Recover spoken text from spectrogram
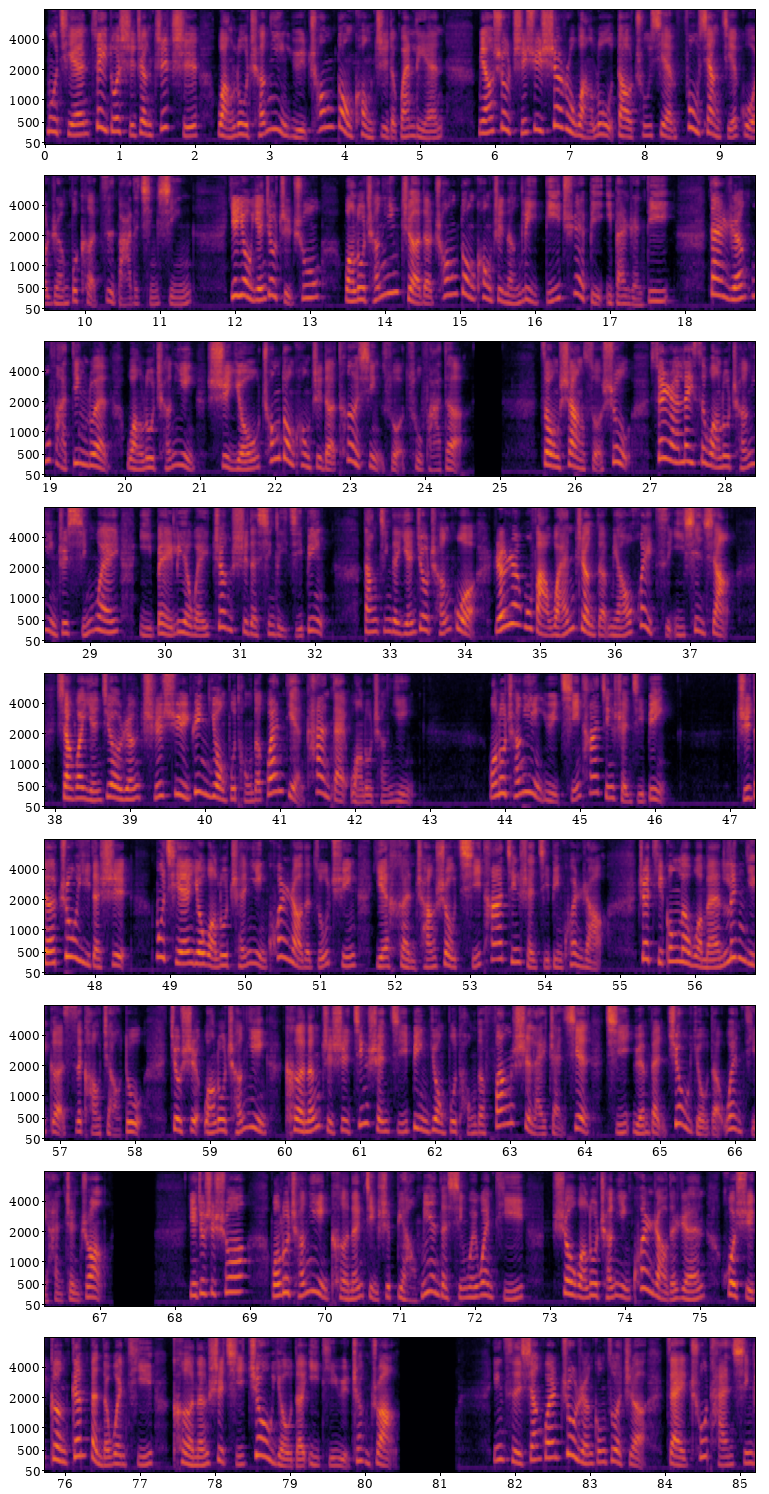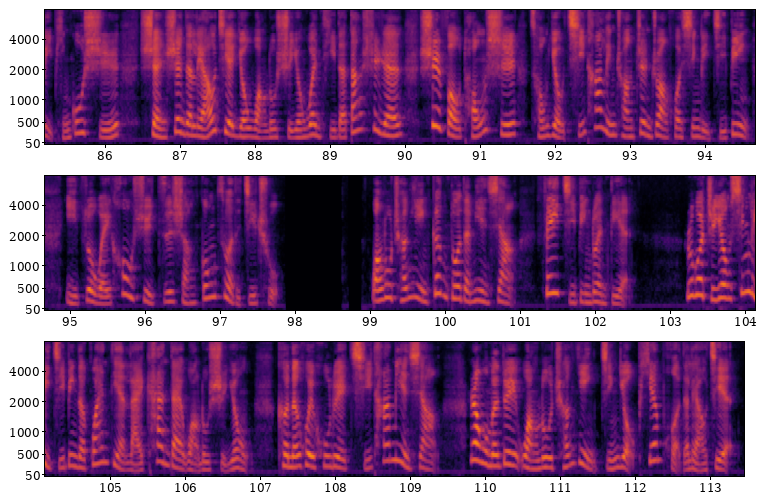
目前最多实证支持网络成瘾与冲动控制的关联。描述持续摄入网络到出现负向结果仍不可自拔的情形，也有研究指出，网络成瘾者的冲动控制能力的确比一般人低，但仍无法定论网络成瘾是由冲动控制的特性所触发的。综上所述，虽然类似网络成瘾之行为已被列为正式的心理疾病。当今的研究成果仍然无法完整地描绘此一现象，相关研究仍持续运用不同的观点看待网络成瘾。网络成瘾与其他精神疾病，值得注意的是，目前有网络成瘾困扰的族群也很常受其他精神疾病困扰。这提供了我们另一个思考角度，就是网络成瘾可能只是精神疾病用不同的方式来展现其原本就有的问题和症状。也就是说，网络成瘾可能仅是表面的行为问题，受网络成瘾困扰的人，或许更根本的问题可能是其旧有的议题与症状。因此，相关助人工作者在初谈心理评估时，审慎地了解有网络使用问题的当事人是否同时从有其他临床症状或心理疾病，以作为后续咨商工作的基础。网络成瘾更多的面向非疾病论点，如果只用心理疾病的观点来看待网络使用，可能会忽略其他面向。让我们对网络成瘾仅有偏颇的了解。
